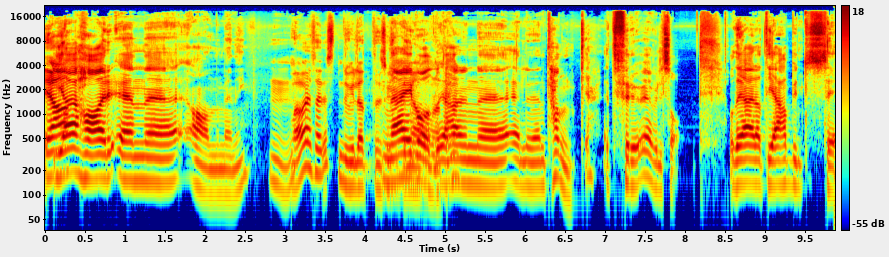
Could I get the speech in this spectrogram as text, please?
Ja. Jeg har en uh, annen mening. Hva er seriøst? Du vil at Nei, både jeg har en, eh, eller en tanke. Et frø jeg vil så. Og det er at jeg har begynt å se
